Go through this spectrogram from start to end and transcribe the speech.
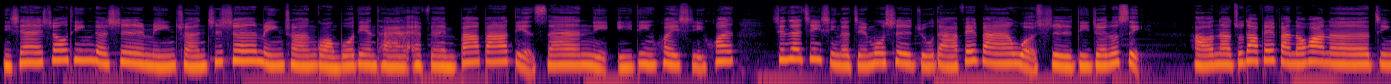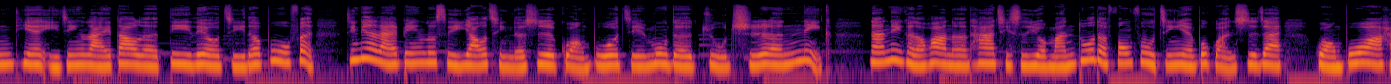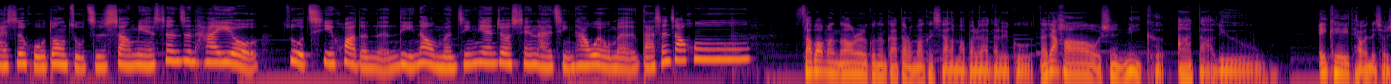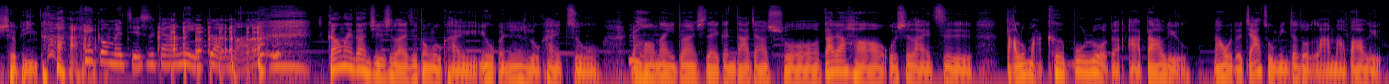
你现在收听的是名传之声，名传广播电台 FM 八八点三，你一定会喜欢。现在进行的节目是主打非凡，我是 DJ Lucy。好，那主打非凡的话呢，今天已经来到了第六集的部分。今天的来宾 Lucy 邀请的是广播节目的主持人 Nick。那 Nick 的话呢，他其实有蛮多的丰富经验，不管是在广播啊，还是活动组织上面，甚至他也有做企划的能力。那我们今天就先来请他为我们打声招呼。撒巴曼刚热古登嘎达罗马克夏拉马巴鲁阿达绿古，大家好，我是 Nick 阿达绿。A.K.A. 台湾的小汽车评，可以跟我们解释刚刚那一段吗？刚刚那一段其实是来自东卢凯语，因为我本身是卢凯族，然后那一段是在跟大家说：“嗯、大家好，我是来自达鲁马克部落的阿达柳，然后我的家族名叫做喇嘛巴柳。”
